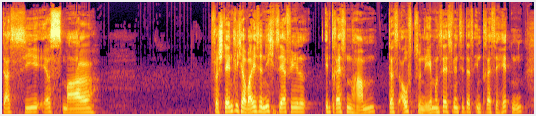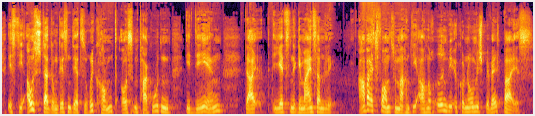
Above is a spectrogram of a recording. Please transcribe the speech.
dass sie erstmal verständlicherweise nicht sehr viel Interessen haben, das aufzunehmen. Und selbst wenn sie das Interesse hätten, ist die Ausstattung dessen, der zurückkommt, aus ein paar guten Ideen, da jetzt eine gemeinsame Arbeitsform zu machen, die auch noch irgendwie ökonomisch bewältbar ist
